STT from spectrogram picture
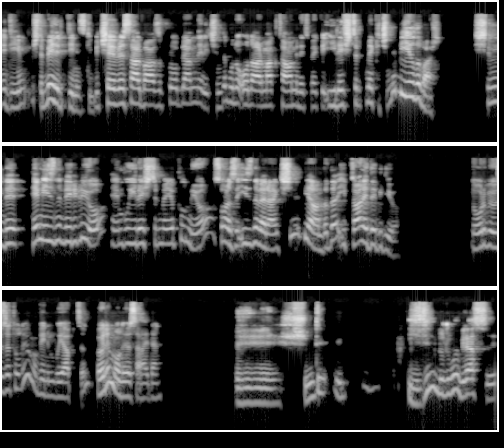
ne diyeyim işte belirttiğiniz gibi çevresel bazı problemler içinde bunu onarmak, tamir etmek ve iyileştirmek için de bir yılı var. Şimdi hem izni veriliyor hem bu iyileştirme yapılmıyor. Sonrasında izni veren kişi bir anda da iptal edebiliyor. Doğru bir özet oluyor mu benim bu yaptığım? Öyle mi oluyor sahiden? Ee, şimdi izin durumu biraz e,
